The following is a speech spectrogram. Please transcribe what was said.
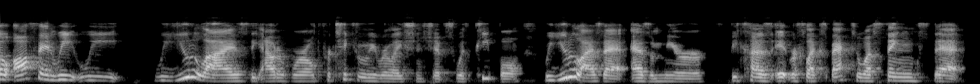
So often we we we utilize the outer world, particularly relationships with people. We utilize that as a mirror because it reflects back to us things that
